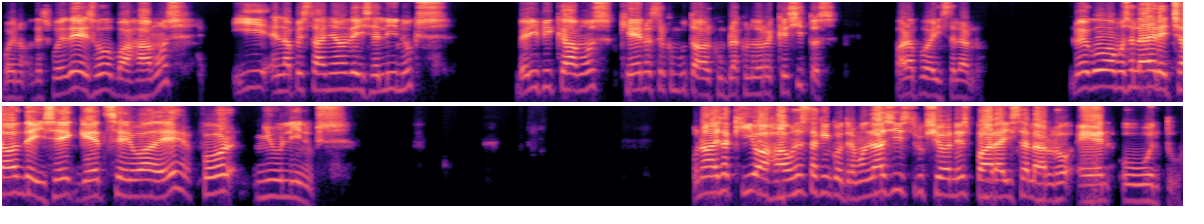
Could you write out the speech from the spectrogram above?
Bueno, después de eso bajamos y en la pestaña donde dice Linux verificamos que nuestro computador cumpla con los requisitos para poder instalarlo. Luego vamos a la derecha donde dice Get 0AD for New Linux. Una vez aquí bajamos hasta que encontremos las instrucciones para instalarlo en Ubuntu,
